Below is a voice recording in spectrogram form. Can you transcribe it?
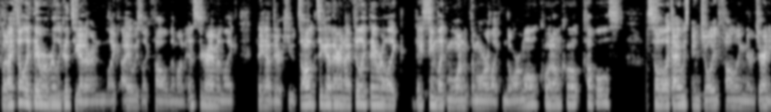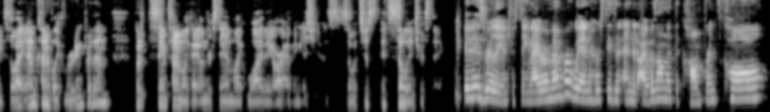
but I felt like they were really good together. And like I always like followed them on Instagram and like they have their cute dog together. And I feel like they were like, they seemed like one of the more like normal quote unquote couples. So like I always enjoyed following their journey. So I am kind of like rooting for them, but at the same time, like I understand like why they are having issues. So it's just it's so interesting. It is really interesting. And I remember when her season ended, I was on like the conference call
